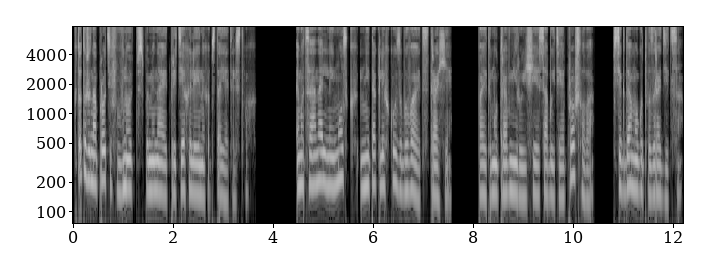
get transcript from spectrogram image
кто-то же, напротив, вновь вспоминает при тех или иных обстоятельствах. Эмоциональный мозг не так легко забывает страхи, поэтому травмирующие события прошлого всегда могут возродиться.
